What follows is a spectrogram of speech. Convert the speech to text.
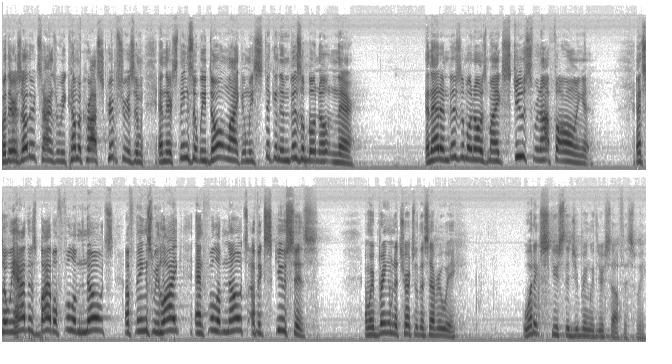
But there's other times where we come across scriptures and, and there's things that we don't like and we stick an invisible note in there. And that invisible note is my excuse for not following it. And so we have this Bible full of notes of things we like and full of notes of excuses. And we bring them to church with us every week. What excuse did you bring with yourself this week?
